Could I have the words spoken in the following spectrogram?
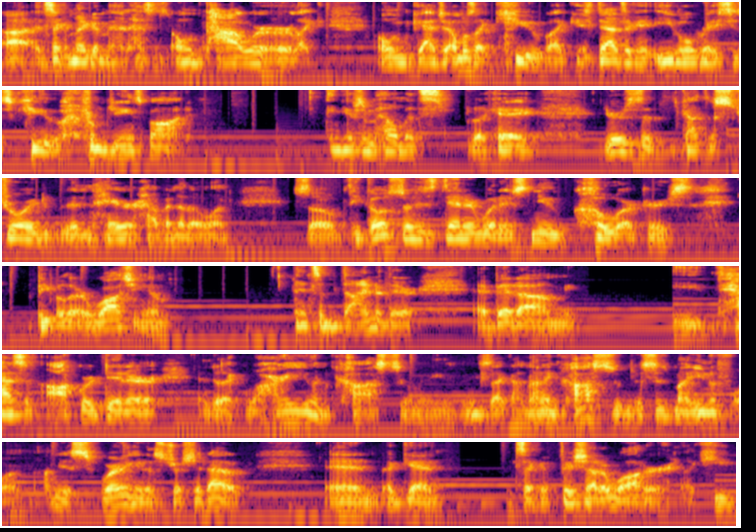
uh, it's like Mega Man has his own power or like own gadget, almost like Q. Like his dad's like an evil racist Q from James Bond. He gives him helmets like, hey, yours got destroyed, and here have another one. So he goes to his dinner with his new coworkers, people that are watching him, and some diner there. But um, he has an awkward dinner, and they're like, "Why are you in costume?" And he's like, "I'm not in costume. This is my uniform. I'm just wearing it to stretch it out." And again, it's like a fish out of water. Like he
